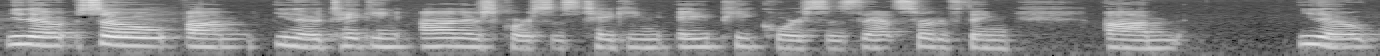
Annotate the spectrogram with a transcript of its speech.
You know, so um, you know, taking honors courses, taking AP courses, that sort of thing. Um, you know,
